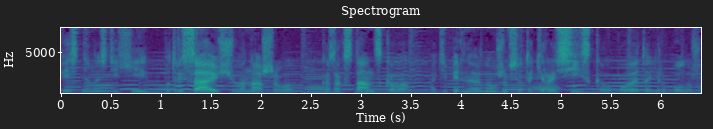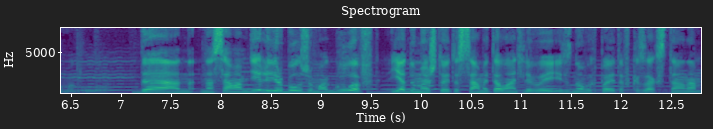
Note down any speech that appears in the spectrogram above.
песня на стихи потрясающего нашего казахстанского, а теперь, наверное, уже все-таки российского поэта Ербола Жумагулова. Да, на самом деле Ербол Жумагулов, я думаю, что это самый талантливый из новых поэтов Казахстана.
